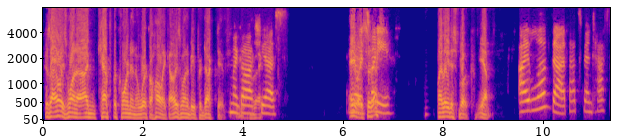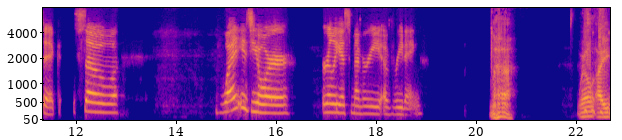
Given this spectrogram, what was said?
because I always want to. I'm Capricorn and a workaholic. I always want to be productive. Oh my gosh, know, right? yes. Anyway, no, it's so funny. my latest book. Yeah. I love that. That's fantastic. So, what is your earliest memory of reading? Uh-huh. Well, I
